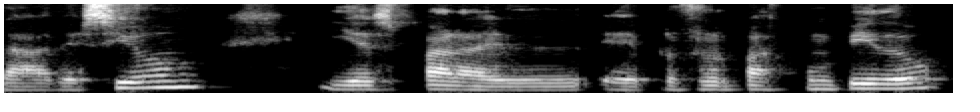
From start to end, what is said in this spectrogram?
adhesión y es para el eh, profesor Paz Pumpido,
